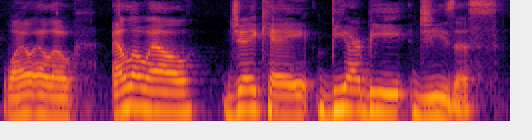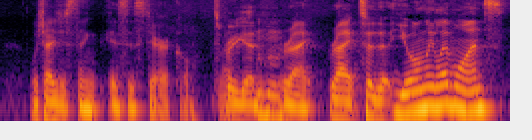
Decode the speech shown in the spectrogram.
Y O L O L O L J K B R B Jesus, which I just think is hysterical. it's pretty good. Right, right. So the, you only live once.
